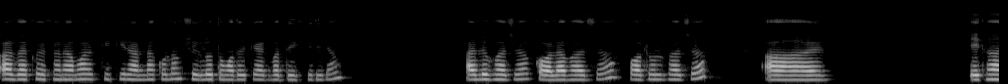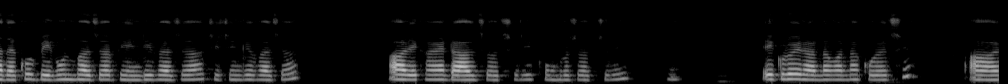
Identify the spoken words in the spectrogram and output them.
আর দেখো এখানে আমার কি কি রান্না করলাম সেগুলো তোমাদেরকে একবার দেখিয়ে দিলাম। আলু ভাজা, কলা ভাজা, পটল ভাজা, আর এখানে দেখো বেগুন ভাজা, ভেন্ডি ভাজা, চিচিঙ্গে ভাজা, আর এখানে ডাল চচ্চড়ি, কুমড়ো চচ্চড়ি। এগুলোই রান্নাবান্না করেছি। আর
